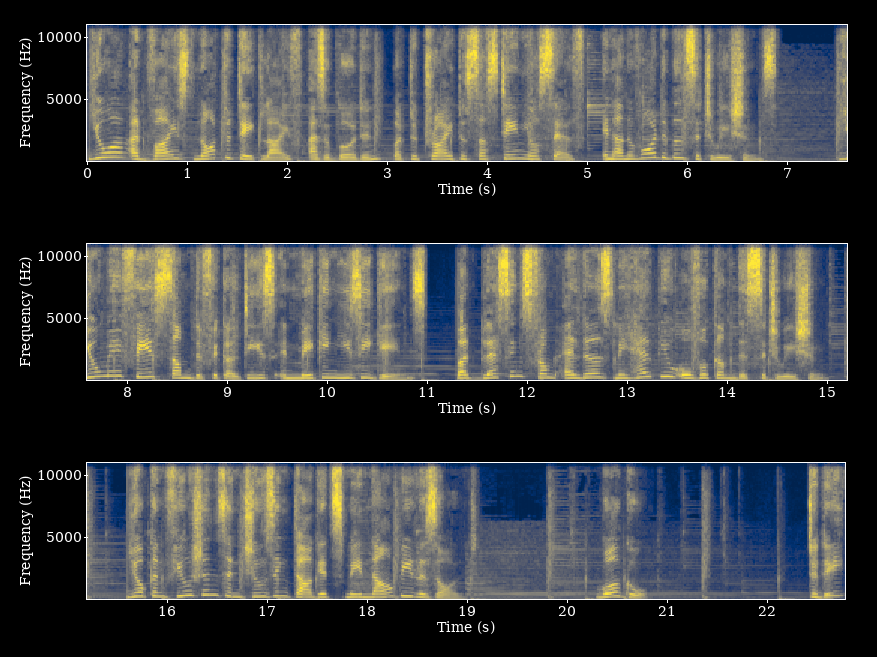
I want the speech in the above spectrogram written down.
you are advised not to take life as a burden but to try to sustain yourself in unavoidable situations. You may face some difficulties in making easy gains, but blessings from elders may help you overcome this situation. Your confusions in choosing targets may now be resolved. Virgo. Today,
